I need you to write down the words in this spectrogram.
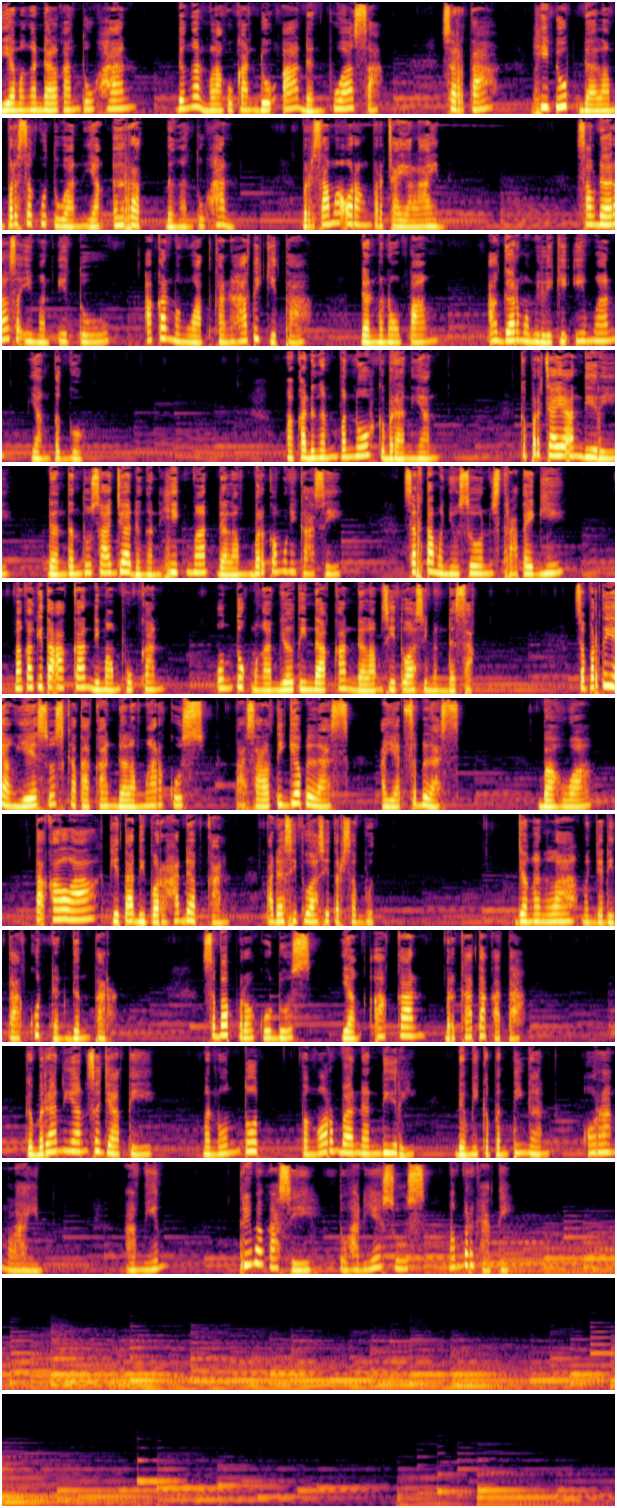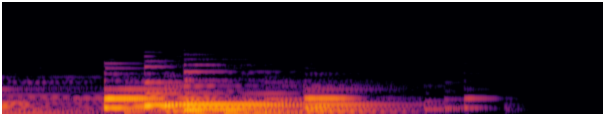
Dia mengandalkan Tuhan dengan melakukan doa dan puasa, serta hidup dalam persekutuan yang erat dengan Tuhan bersama orang percaya lain. Saudara seiman itu akan menguatkan hati kita dan menopang agar memiliki iman yang teguh. Maka, dengan penuh keberanian, kepercayaan diri, dan tentu saja dengan hikmat dalam berkomunikasi serta menyusun strategi, maka kita akan dimampukan untuk mengambil tindakan dalam situasi mendesak. Seperti yang Yesus katakan dalam Markus pasal 13 ayat 11 bahwa tak kala kita diperhadapkan pada situasi tersebut janganlah menjadi takut dan gentar sebab Roh Kudus yang akan berkata-kata keberanian sejati menuntut pengorbanan diri demi kepentingan orang lain. Amin. Terima kasih, Tuhan Yesus memberkati.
